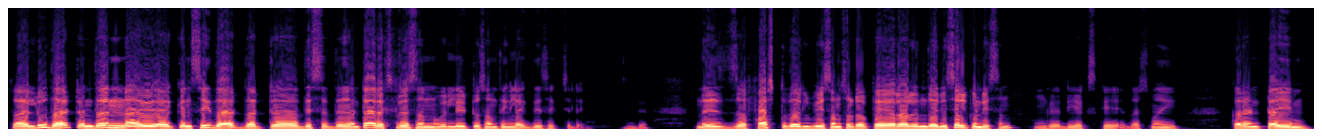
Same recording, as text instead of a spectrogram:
So, I will do that and then I, I can see that that uh, this the entire expression will lead to something like this actually okay. There is uh, first there will be some sort of error in the initial condition okay dx k that is my current time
